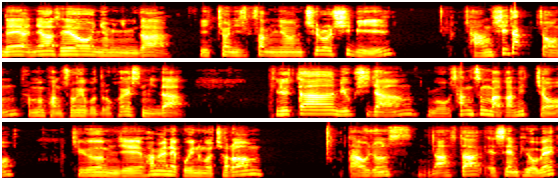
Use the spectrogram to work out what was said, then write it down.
네, 안녕하세요. 윤여민입니다. 2023년 7월 12일 장 시작 전 한번 방송해 보도록 하겠습니다. 일단 미국 시장 뭐 상승 마감했죠. 지금 이제 화면에 보이는 것처럼 다우존스, 나스닥, S&P 500,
